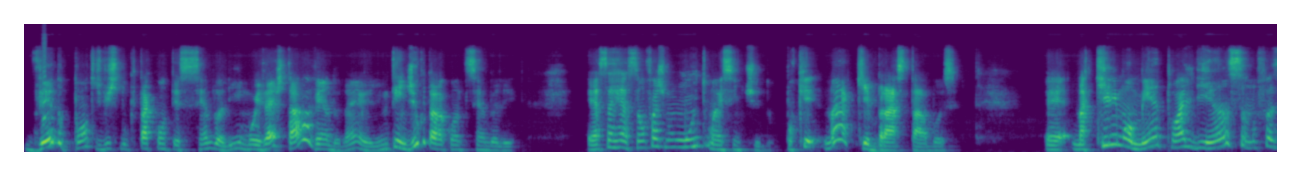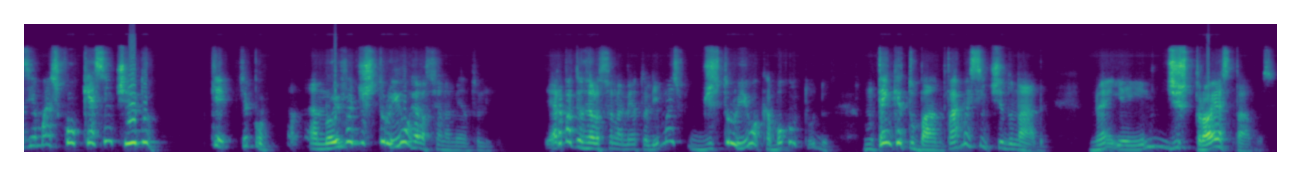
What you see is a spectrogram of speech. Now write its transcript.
vê do ponto de vista do que está acontecendo ali, Moisés estava vendo, né? Ele entendia o que estava acontecendo ali. Essa reação faz muito mais sentido. Porque não é quebrar as tábuas. É, naquele momento, a aliança não fazia mais qualquer sentido. Porque, tipo, a noiva destruiu o relacionamento ali. Era para ter um relacionamento ali, mas destruiu, acabou com tudo. Não tem que tubar, não faz mais sentido nada. Né? E aí ele destrói as tábuas.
